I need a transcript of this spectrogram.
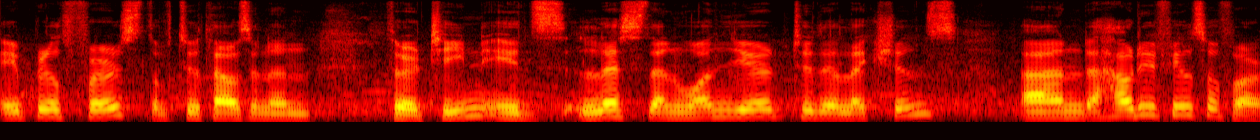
April 1st of 2013. It's less than one year to the elections. And how do you feel so far?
